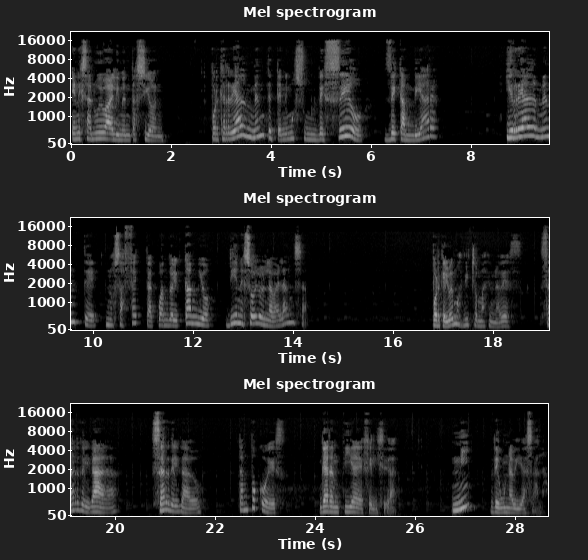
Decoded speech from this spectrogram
en esa nueva alimentación, porque realmente tenemos un deseo de cambiar y realmente nos afecta cuando el cambio viene solo en la balanza. Porque lo hemos dicho más de una vez, ser delgada, ser delgado, tampoco es garantía de felicidad, ni de una vida sana.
